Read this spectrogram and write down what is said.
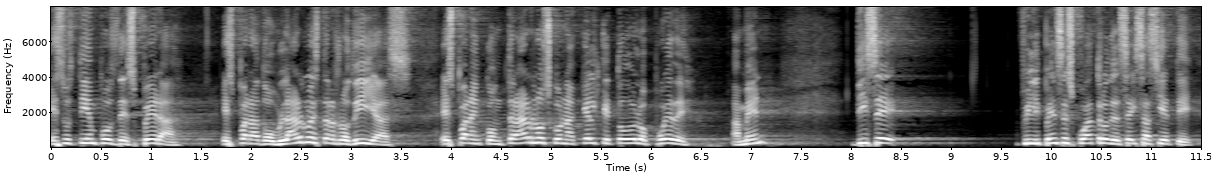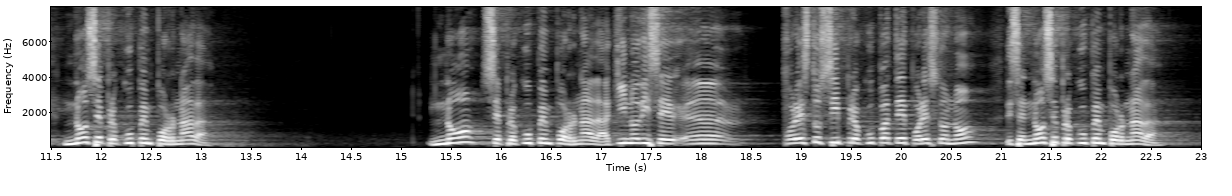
esos tiempos de espera es para doblar nuestras rodillas, es para encontrarnos con aquel que todo lo puede. Amén. Dice Filipenses 4 del 6 a 7, no se preocupen por nada. No se preocupen por nada. Aquí no dice, eh, por esto sí preocúpate, por esto no. Dice, no se preocupen por nada.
